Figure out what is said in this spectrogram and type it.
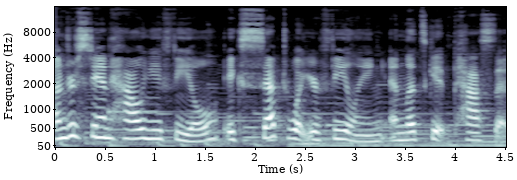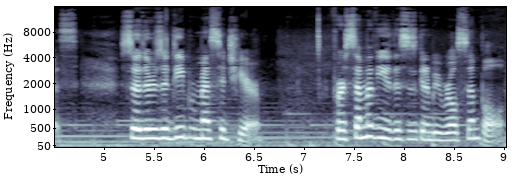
Understand how you feel, accept what you're feeling, and let's get past this. So, there's a deeper message here. For some of you, this is going to be real simple.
